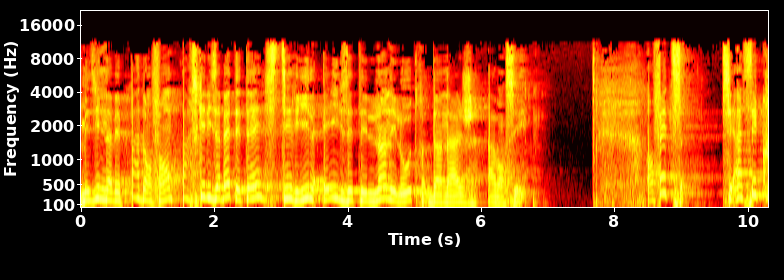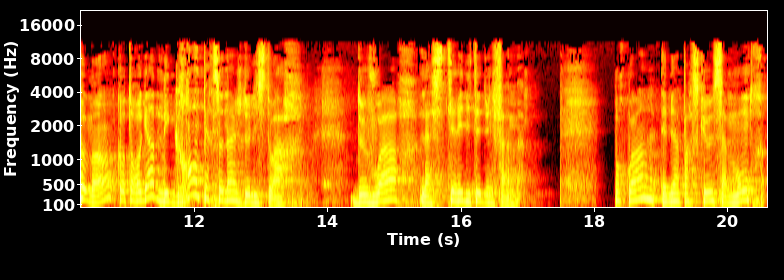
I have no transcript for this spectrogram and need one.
mais ils n'avaient pas d'enfants parce qu'Élisabeth était stérile et ils étaient l'un et l'autre d'un âge avancé. En fait, c'est assez commun quand on regarde les grands personnages de l'histoire de voir la stérilité d'une femme. Pourquoi? Eh bien parce que ça montre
